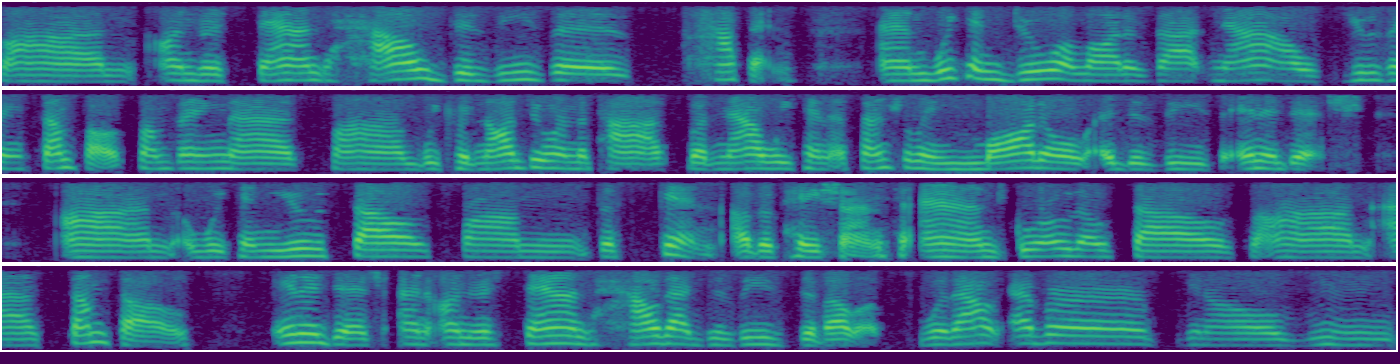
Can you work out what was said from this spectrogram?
um, understand how diseases happen. And we can do a lot of that now using stem cells, something that um, we could not do in the past, but now we can essentially model a disease in a dish. Um, we can use cells from the skin of a patient and grow those cells um, as stem cells in a dish and understand how that disease develops without ever, you know, mm,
